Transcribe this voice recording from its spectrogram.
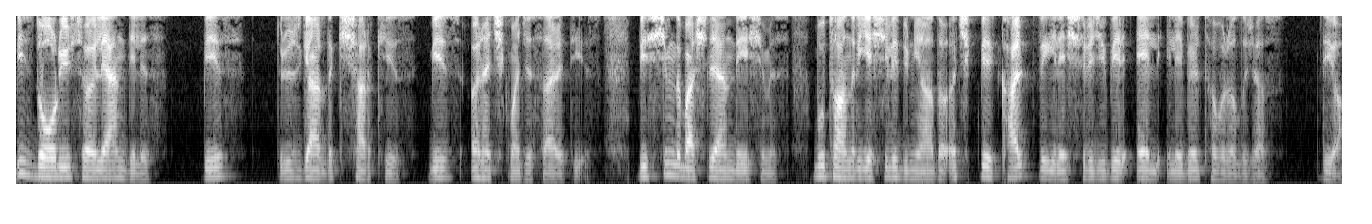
Biz doğruyu söyleyen diliz. Biz Rüzgardaki şarkıyız. Biz öne çıkma cesaretiyiz. Biz şimdi başlayan değişimiz. Bu tanrı yeşili dünyada açık bir kalp ve iyileştirici bir el ile bir tavır alacağız. Diyor.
